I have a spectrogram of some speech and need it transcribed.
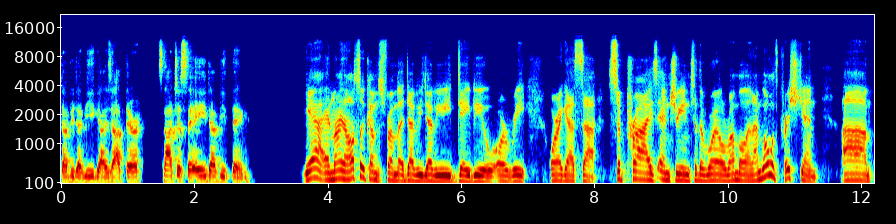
WWE guys out there. It's not just the AEW thing. Yeah, and mine also comes from a WWE debut or re or I guess uh, surprise entry into the Royal Rumble, and I'm going with Christian. Um,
